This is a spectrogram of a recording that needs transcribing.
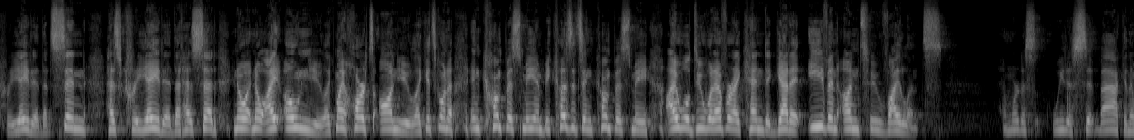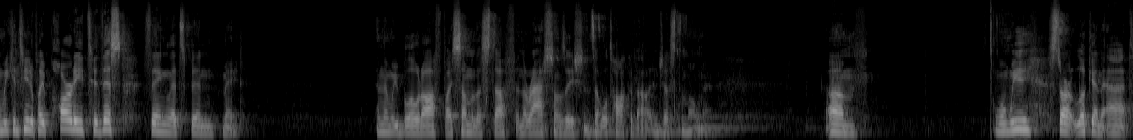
created, that sin has created, that has said, you know what, no, I own you. Like my heart's on you. Like it's going to encompass me. And because it's encompassed me, I will do whatever I can to get it, even unto violence. And we're just, we just sit back and then we continue to play party to this thing that's been made. And then we blow it off by some of the stuff and the rationalizations that we'll talk about in just a moment. Um, when we start looking at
